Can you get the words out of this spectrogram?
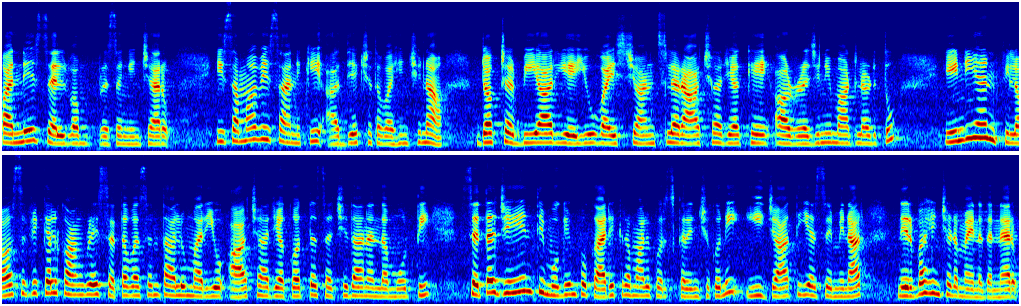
పన్నీర్ సెల్వం ప్రసంగించారు. ఈ సమావేశానికి అధ్యక్షత వహించిన doctor B R A U vice chancellor Acharya K R Rajani మాట్లాడుతూ ఇండియన్ ఫిలాసఫికల్ కాంగ్రెస్ శతవసంతాలు మరియు ఆచార్య కొత్త సచ్చిదానందమూర్తి శత జయంతి ముగింపు కార్యక్రమాలు పురస్కరించుకుని ఈ జాతీయ సెమినార్ నిర్వహించడమైనదన్నారు.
